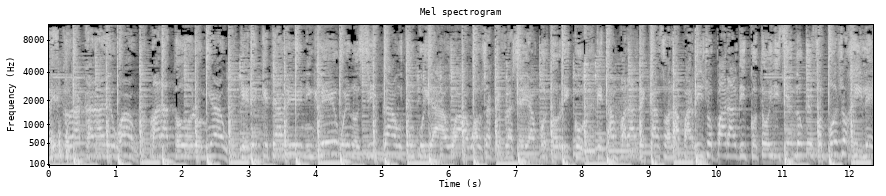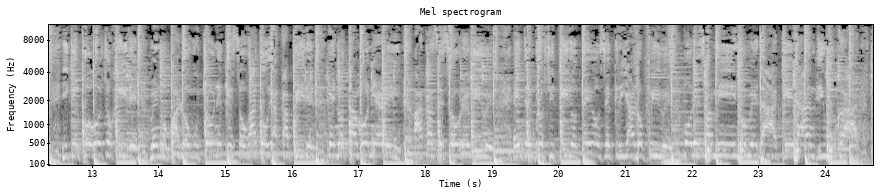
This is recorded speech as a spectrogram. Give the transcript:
Necesito una cara de wow para todo lo miau. Quieren que te hable en inglés, bueno, sit down, ten cuidado, wow, wow, ya que flashean Puerto Rico, que están para el descanso, a la parrillo para el disco. Estoy diciendo que son pollos giles y que el cogollo gire, menos para los buchones que esos gatos de acá piren, que no estamos ni ahí, acá se sobrevive. Entre embros y tiroteos se crían los pibes, por eso a mí no me la quieran dibujar.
